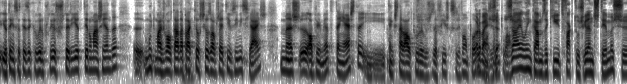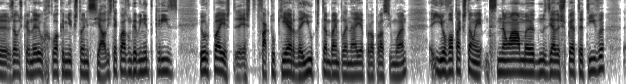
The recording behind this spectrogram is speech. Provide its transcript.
Eu tenho certeza que o governo português gostaria de ter uma agenda eh, muito mais voltada para aqueles seus objetivos iniciais, mas, eh, obviamente, tem esta e tem que estar à altura dos desafios que se lhe vão pôr. Ora bem, já, já elencámos aqui, de facto, os grandes temas. Eh, José Luís Carneiro recoloca a minha questão inicial. Isto é quase um gabinete de crise europeia. Este, este, de facto, o que herda e o que também planeia para o próximo ano. E eu volto à questão, é se não há uma demasiada expectativa uh,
